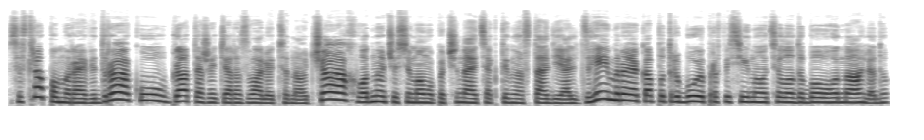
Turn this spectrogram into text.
Сестра помирає від раку, брата життя розвалюється на очах, водночас у мами починається активна стадія Альцгеймера, яка потребує професійного цілодобового нагляду.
